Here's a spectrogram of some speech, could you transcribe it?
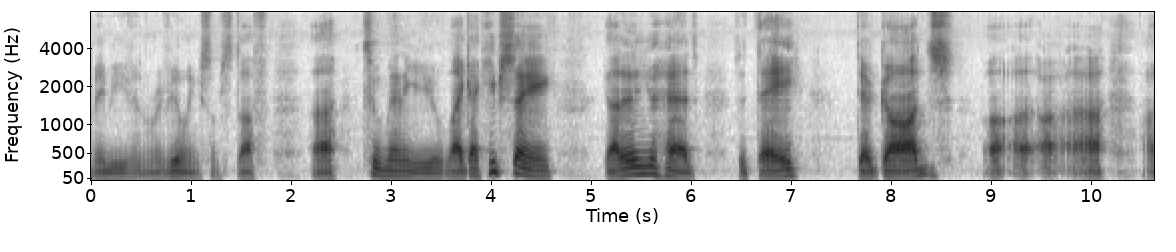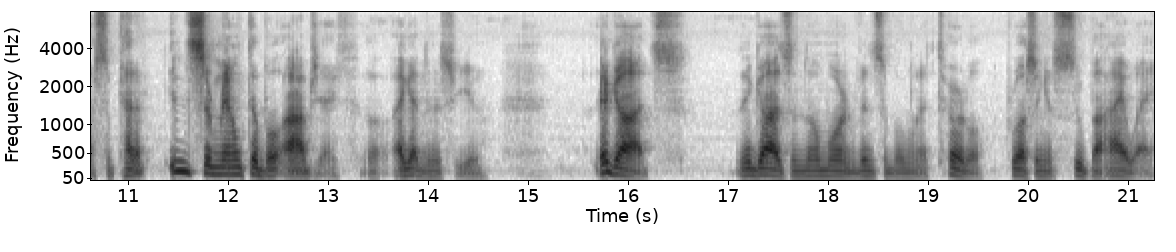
maybe even reviewing some stuff. Uh, too many of you, like I keep saying, got it in your head that they, their gods, uh, uh, are some kind of insurmountable object. Well, I got news for you. They're gods. Their gods are no more invincible than a turtle crossing a superhighway.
